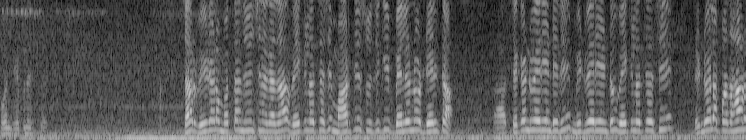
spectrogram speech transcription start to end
Phone sir. వీడియోలో మొత్తం చూపించిన కదా వెహికల్ వచ్చేసి Maruti Suzuki Baleno delta. Second variant ఇది మిడ్ వేరియంట్ వెహికల్ వచ్చేసి రెండు వేల పదహారు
